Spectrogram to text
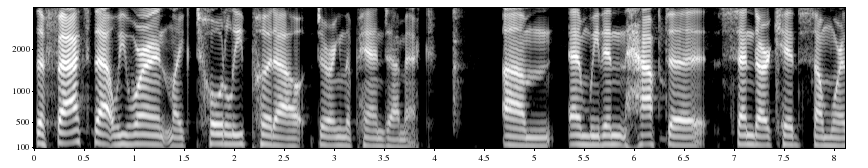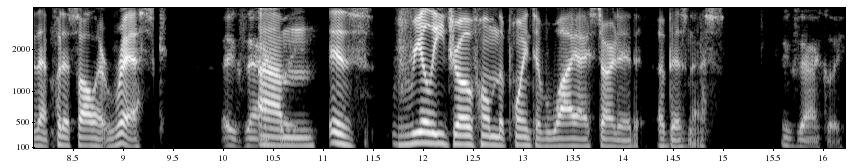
The fact that we weren't like totally put out during the pandemic, um, and we didn't have to send our kids somewhere that put us all at risk, Exactly. um, is really drove home the point of why I started a business. exactly.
